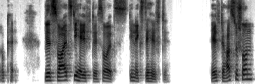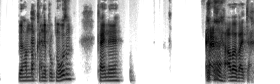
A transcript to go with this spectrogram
Okay. Das war jetzt die Hälfte. So, jetzt die nächste Hälfte. Hälfte hast du schon. Wir haben noch keine Prognosen, keine. Aber weiter.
